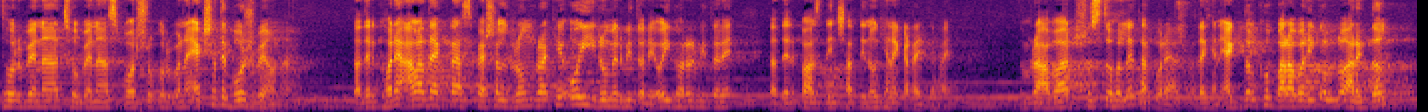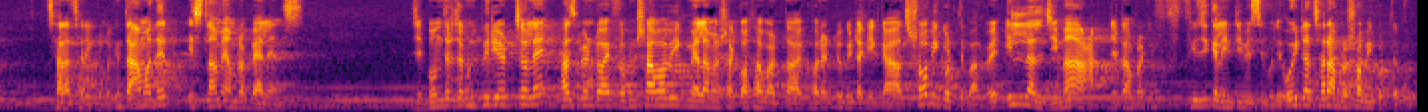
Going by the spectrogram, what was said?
ধরবে না, ছোবে না, স্পর্শ করবে না, একসাথে বসবেও না। তাদের ঘরে আলাদা একটা স্পেশাল রুম রাখে ওই রুমের ভিতরে, ওই ঘরের ভিতরে তাদের পাঁচ দিন, সাত দিন ওইখানে কাটাইতে হয়। তোমরা আবার সুস্থ হলে তারপরে আসবে। দেখেন, একদল খুব বাড়াবাড়ি করল, আরেক দল ছাড়াছাড়ি করল। কিন্তু আমাদের ইসলামে আমরা ব্যালেন্স যে বোনদের যখন পিরিয়ড চলে হাজব্যান্ড ওয়াইফ তখন স্বাভাবিক মেলামেশা, কথাবার্তা, ঘরের টুকিটাকি কাজ, সবই করতে পারবে। ইল্লাল জিমা, যেটা আমরা ফিজিক্যাল ইন্টিমেসি বলি, ওইটা ছাড়া আমরা সবই করতে পারব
